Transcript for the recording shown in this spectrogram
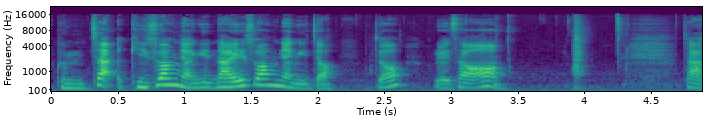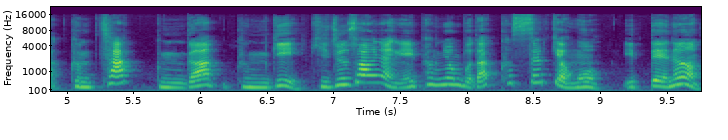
금차 기수확량이 나의 수확량이죠. 그죠? 그래서 자, 금착, 금감, 금기 기준 수확량이 평년보다 컸을 경우 이때는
